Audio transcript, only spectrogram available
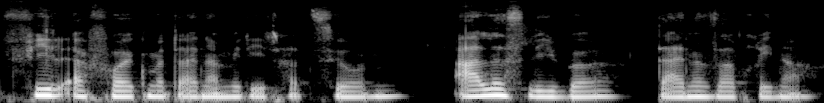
viel Erfolg mit deiner Meditation. Alles Liebe, deine Sabrina.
